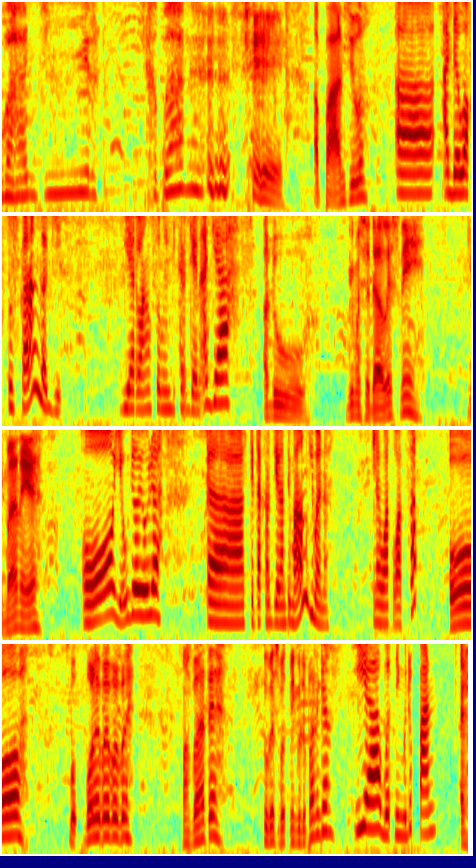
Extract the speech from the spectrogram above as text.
Wah anjir, cakep banget. Apaan sih lo? Eh, ada waktu sekarang gak Gi? Biar langsung dikerjain aja. Aduh, gue masih ada les nih. Gimana ya? Oh, ya udah ya udah. Eh, kita kerja nanti malam gimana? Lewat WhatsApp? Oh, bo- boleh, boleh, boleh, boleh. Maaf banget ya. Tugas buat minggu depan kan? Iya, buat minggu depan. Eh,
